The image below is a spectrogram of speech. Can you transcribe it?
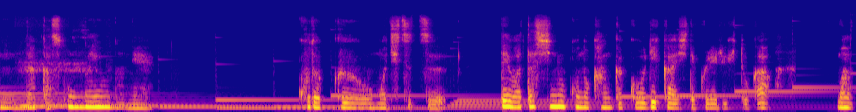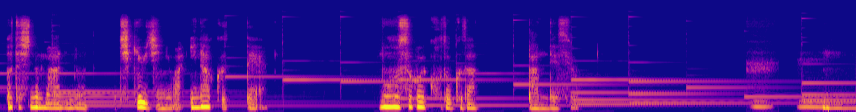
うん、なんかそんなようなね孤独を持ちつつで私のこの感覚を理解してくれる人が、まあ、私の周りの地球人にはいなくってものすごい孤独だったんですよ。うん、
